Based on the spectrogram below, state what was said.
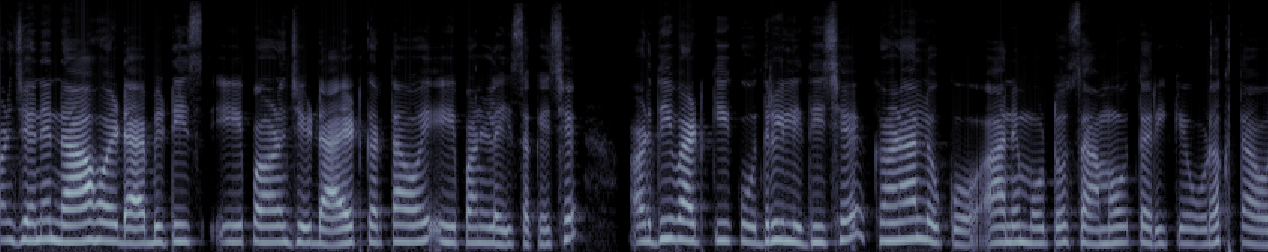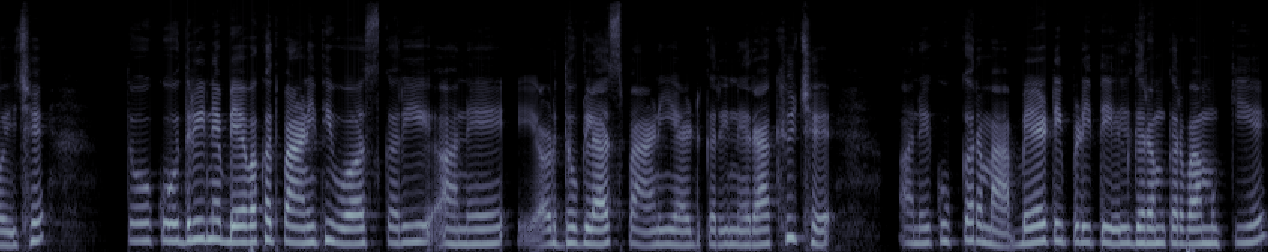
પણ જેને ના હોય ડાયાબિટીસ એ પણ જે ડાયટ કરતા હોય એ પણ લઈ શકે છે. અડધી વાટકી કોદરી લીધી છે. ઘણા લોકો આને મોટો સામો તરીકે ઓળખતા હોય છે. તો કોદરીને બે વખત પાણીથી વોશ કરી અને અડધો ગ્લાસ પાણી એડ કરીને રાખ્યું છે અને કુકરમાં બે ટીપડી તેલ ગરમ કરવા મૂકીએ.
